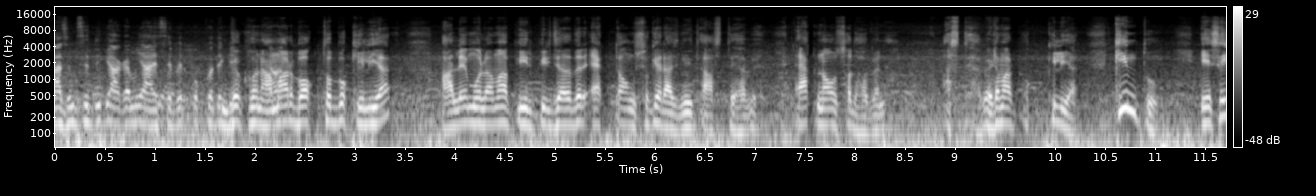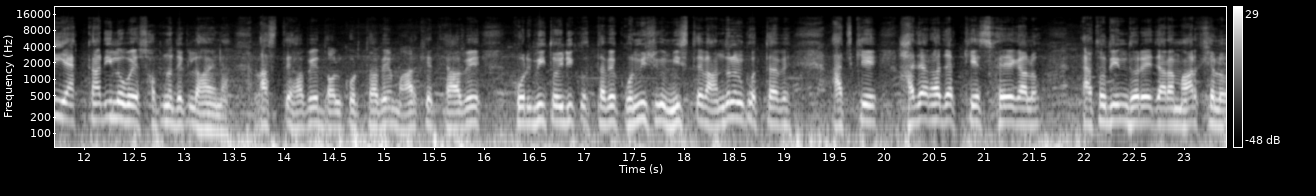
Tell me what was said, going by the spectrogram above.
কাসেম সিদ্দিকী আগামী আইএসএফ এর পক্ষ থেকে? দেখুন, আমার বক্তব্য ক্লিয়ার আলেম ওলামা, পীর পীরজাদাদের একটা অংশকে রাজনীতিতে আসতে হবে। এক নওসাদ হবে না, আসতে হবে। এটা আমার ক্লিয়ার কিন্তু এসেই এক কাঁদি লোবে স্বপ্ন দেখলে হয় না। আসতে হবে, দল করতে হবে, মার খেতে হবে, কর্মী তৈরি করতে হবে, কর্মীর সঙ্গে মিশতে হবে, আন্দোলন করতে হবে। আজকে হাজার হাজার কেস হয়ে গেল। এতদিন ধরে যারা মার খেলো,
